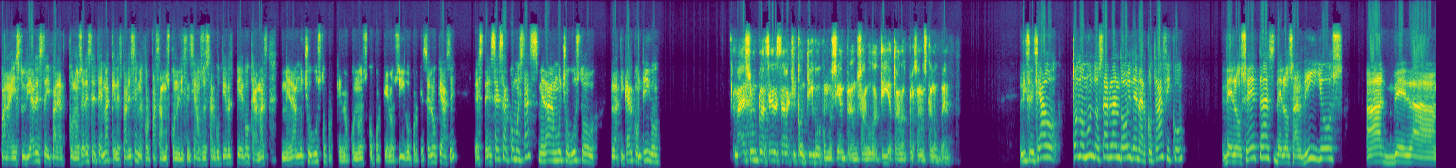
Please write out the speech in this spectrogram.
para estudiar este y para conocer este tema, que les parece? Mejor pasamos con el licenciado César Gutiérrez Piego, que además me da mucho gusto porque lo conozco, porque lo sigo, porque sé lo que hace. Este, César, ¿cómo estás? Me da mucho gusto platicar contigo. Maestro, un placer estar aquí contigo, como siempre. Un saludo a ti y a todas las personas que nos ven. Licenciado, todo el mundo está hablando hoy de narcotráfico, de los Zetas, de los ardillos, ah, de la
